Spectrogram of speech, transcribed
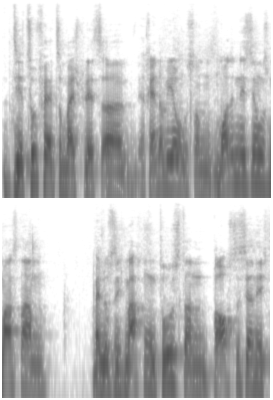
dir zufällt, zum Beispiel jetzt äh, Renovierungs- und Modernisierungsmaßnahmen, wenn du es nicht machen tust, dann brauchst du es ja nicht.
